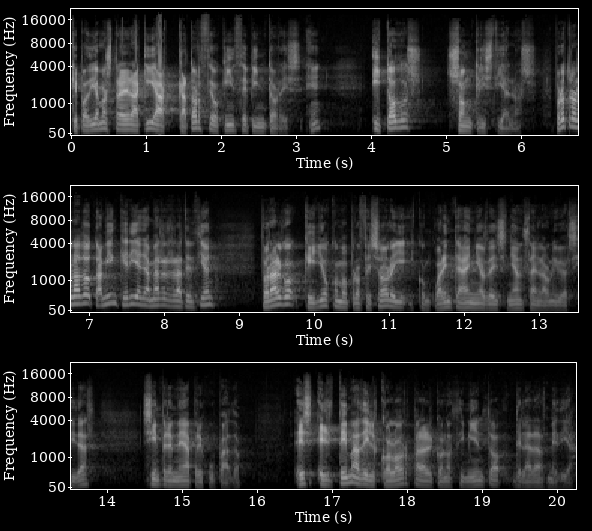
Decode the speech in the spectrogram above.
que podíamos traer aquí a 14 o 15 pintores, ¿eh? y todos son cristianos. Por otro lado, también quería llamarles la atención por algo que yo como profesor y con 40 años de enseñanza en la universidad siempre me ha preocupado. Es el tema del color para el conocimiento de la Edad Media.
